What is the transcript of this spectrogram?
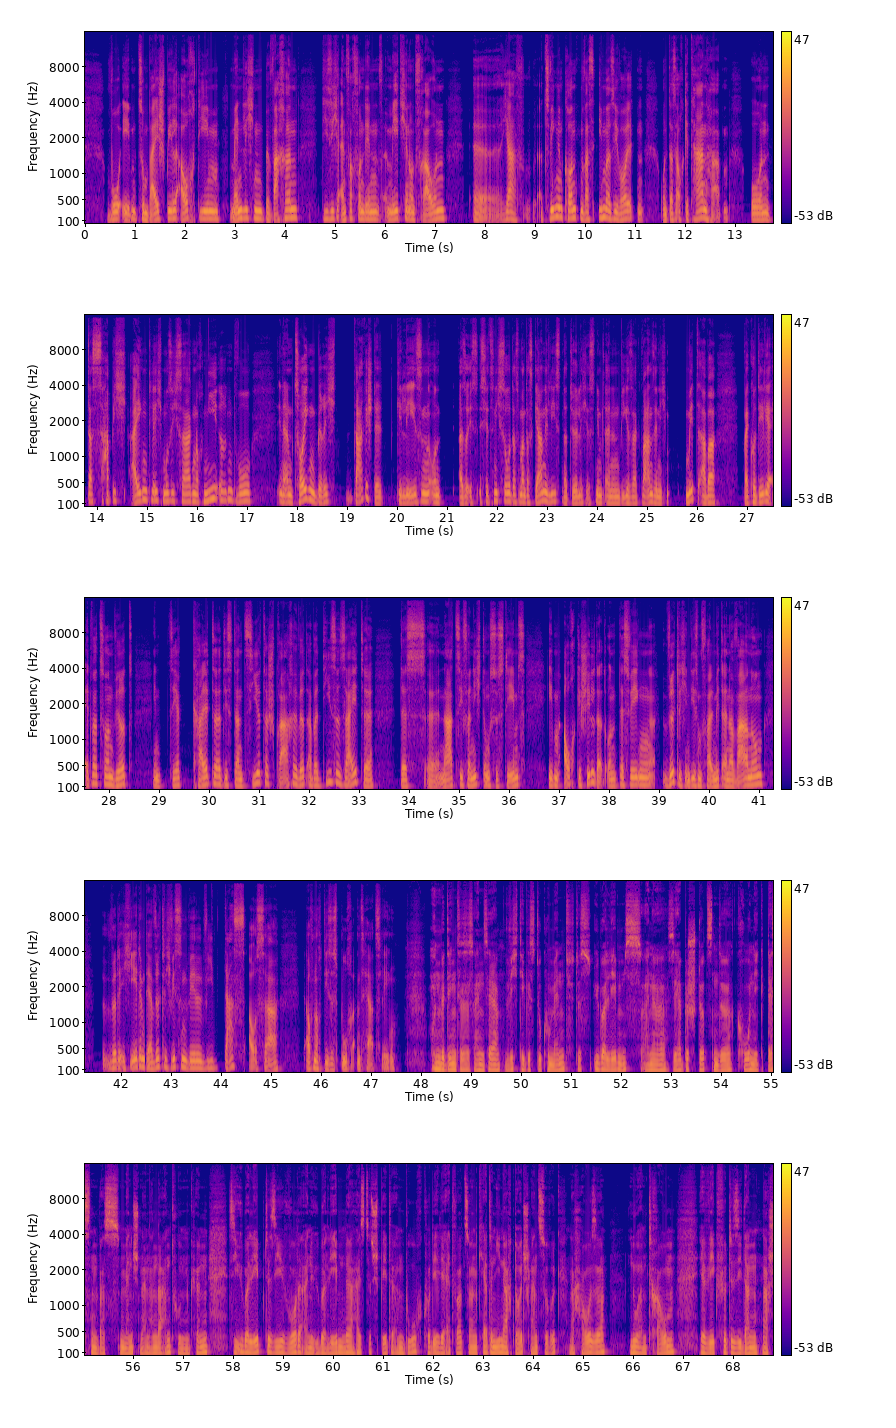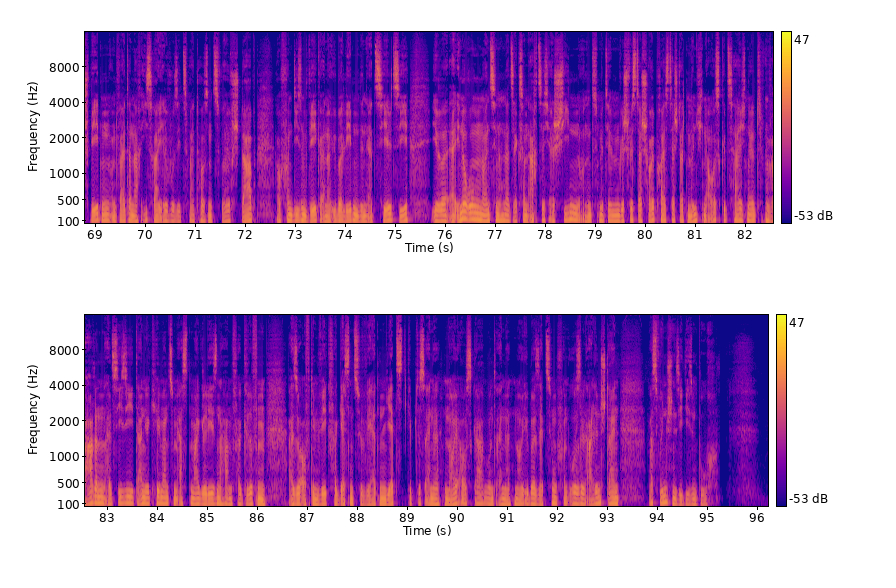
wo eben zum Beispiel auch die männlichen Bewachern, die sich einfach von den Mädchen und Frauen äh, ja, erzwingen konnten, was immer sie wollten und das auch getan haben. Und das habe ich eigentlich, muss ich sagen, noch nie irgendwo in einem Zeugenbericht dargestellt gelesen und also es ist jetzt nicht so, dass man das gerne liest natürlich. Es nimmt einen, wie gesagt, wahnsinnig mit. Aber bei Cordelia Edwardson wird in sehr kalter, distanzierter Sprache wird aber diese Seite des äh, Nazi-Vernichtungssystems eben auch geschildert. Und deswegen wirklich in diesem Fall mit einer Warnung würde ich jedem, der wirklich wissen will, wie das aussah, auch noch dieses Buch ans Herz legen. Unbedingt, das ist ein sehr wichtiges Dokument des Überlebens, eine sehr bestürzende Chronik dessen, was Menschen einander antun können. Sie überlebte, sie wurde eine Überlebende, heißt es später im Buch. Cordelia Edwardson kehrte nie nach Deutschland zurück, nach Hause, nur im Traum. Ihr Weg führte sie dann nach Schweden und weiter nach Israel, wo sie 2012 starb. Auch von diesem Weg einer Überlebenden erzählt sie. Ihre Erinnerungen 1986 erschienen und mit dem Geschwister-Scholl-Preis der Stadt München ausgezeichnet, waren, als Sie sie, Daniel Kehlmann, zum ersten Mal gelesen haben, vergriffen, also auf dem Weg vergessen zu werden. Jetzt gibt es eine Neuausgabe und eine Neuübersetzung von Ursel Allenstein. Was wünschen Sie diesem Buch?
